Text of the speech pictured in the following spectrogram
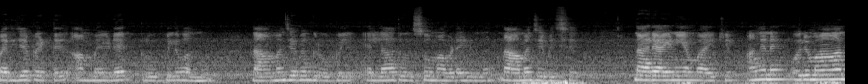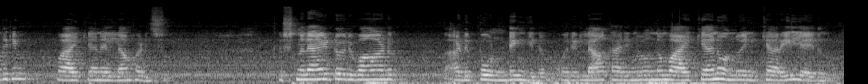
പരിചയപ്പെട്ട് അമ്മയുടെ ഗ്രൂപ്പിൽ വന്നു. നാമജപം ഗ്രൂപ്പിൽ എല്ലാ ദിവസവും അവിടെ ഇരുന്ന് നാമം ജപിച്ച് നാരായണീയം വായിക്കും. അങ്ങനെ ഒരുമാതിരി വായിക്കാനെല്ലാം പഠിച്ചു. കൃഷ്ണനായിട്ട് ഒരുപാട് അടുപ്പമുണ്ടെങ്കിലും ഒരു എല്ലാ കാര്യങ്ങളും ഒന്നും വായിക്കാനും ഒന്നും എനിക്കറിയില്ലായിരുന്നു.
